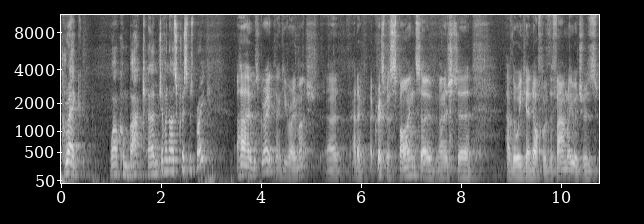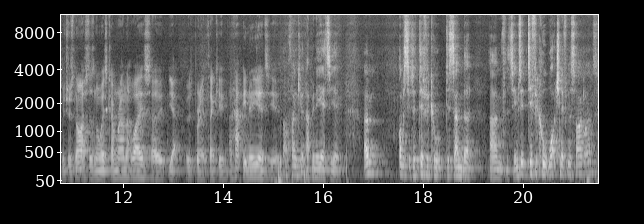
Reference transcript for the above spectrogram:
Greg, welcome back. Um, do you have a nice Christmas break? Uh, it was great, thank you very much. Uh, had a, a Christmas spine, so managed to have the weekend off with the family, which was which was nice. Doesn't always come around that way, so yeah, it was brilliant. Thank you, and happy New Year to you. Oh, thank you, and Happy New Year to you. Um, obviously, it's a difficult December um, for the team. Is it difficult watching it from the sidelines?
